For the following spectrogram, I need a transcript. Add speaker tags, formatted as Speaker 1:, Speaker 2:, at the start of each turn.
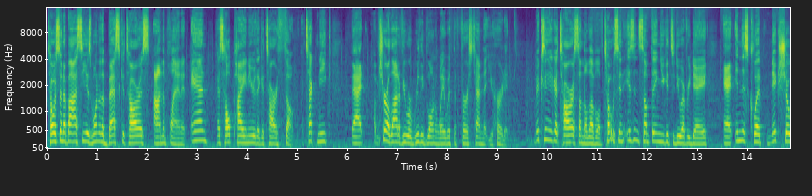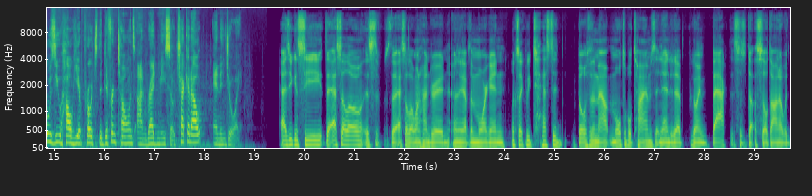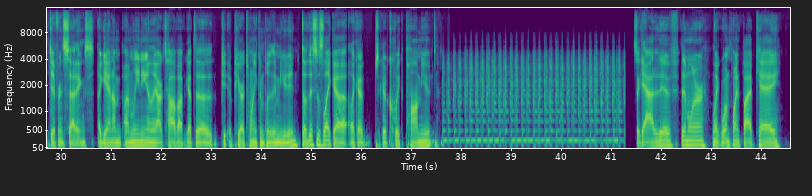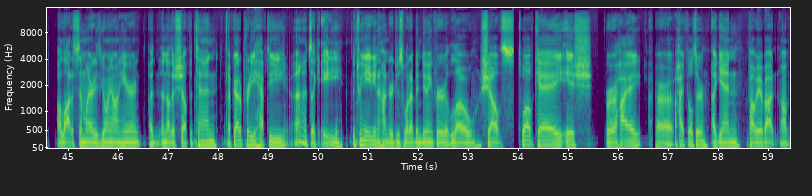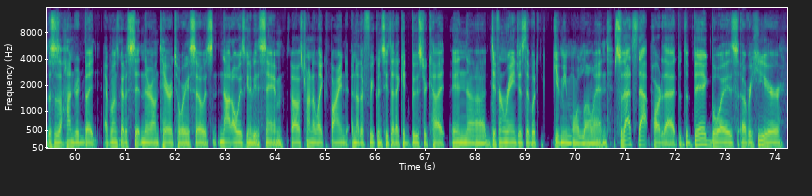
Speaker 1: Tosin Abasi is one of the best guitarists on the planet and has helped pioneer the guitar thump, a technique that I'm sure a lot of you were really blown away with the first time that you heard it. Mixing a guitarist on the level of Tosin isn't something you get to do every day, and in this clip, Nick shows you how he approached the different tones on Red Miso, so check it out and enjoy.
Speaker 2: As you can see, the SLO is the SLO 100, and we have the Morgan. Looks like we tested both of them out multiple times and ended up going back. This is Soldano with different settings. Again, I'm I'm leaning on the octave. I've got the P- PR20 completely muted. So this is like a like a like a quick palm mute. It's like additive, similar, like 1.5K a lot of similarities going on here. A, another shelf of 10. I've got a pretty hefty, uh, it's like 80. Between 80 and 100 is what I've been doing for low shelves. 12K ish for a high uh, high filter again probably about oh, this is 100 but everyone's got to sit in their own territory so it's not always going to be the same so i was trying to like find another frequency that i could boost or cut in uh, different ranges that would give me more low end so that's that part of that but the big boys over here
